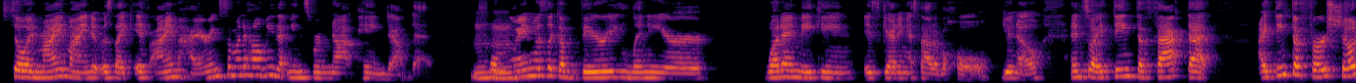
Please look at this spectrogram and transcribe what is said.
So in my mind, it was like, if I'm hiring someone to help me, that means we're not paying down debt. Mm-hmm. So mine was like a very linear, what I'm making is getting us out of a hole, you know? And so I think the fact that I think the first show,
